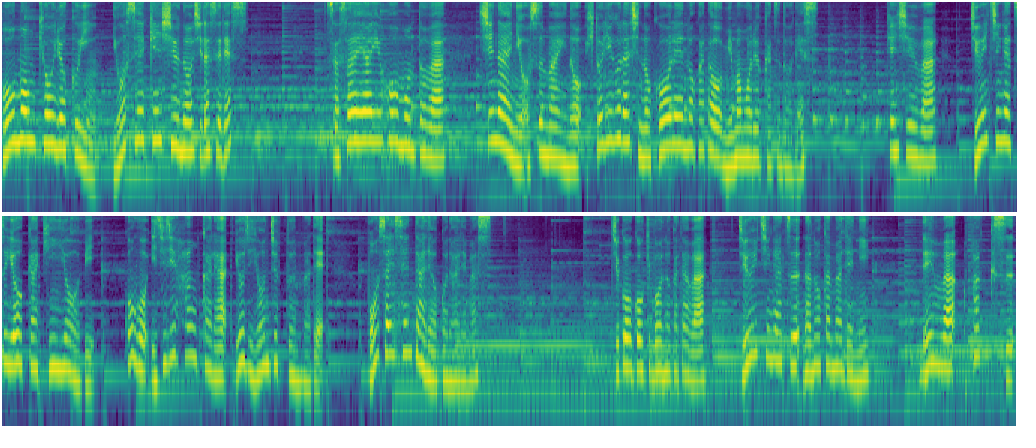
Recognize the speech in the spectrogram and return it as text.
訪問協力員養成研修のお知らせです。支え合い訪問とは市内にお住まいの一人暮らしの高齢の方を見守る活動です。研修は11月8日金曜日午後1時半から4時40分まで防災センターで行われます。受講ご希望の方は11月7日までに電話、ファックス、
